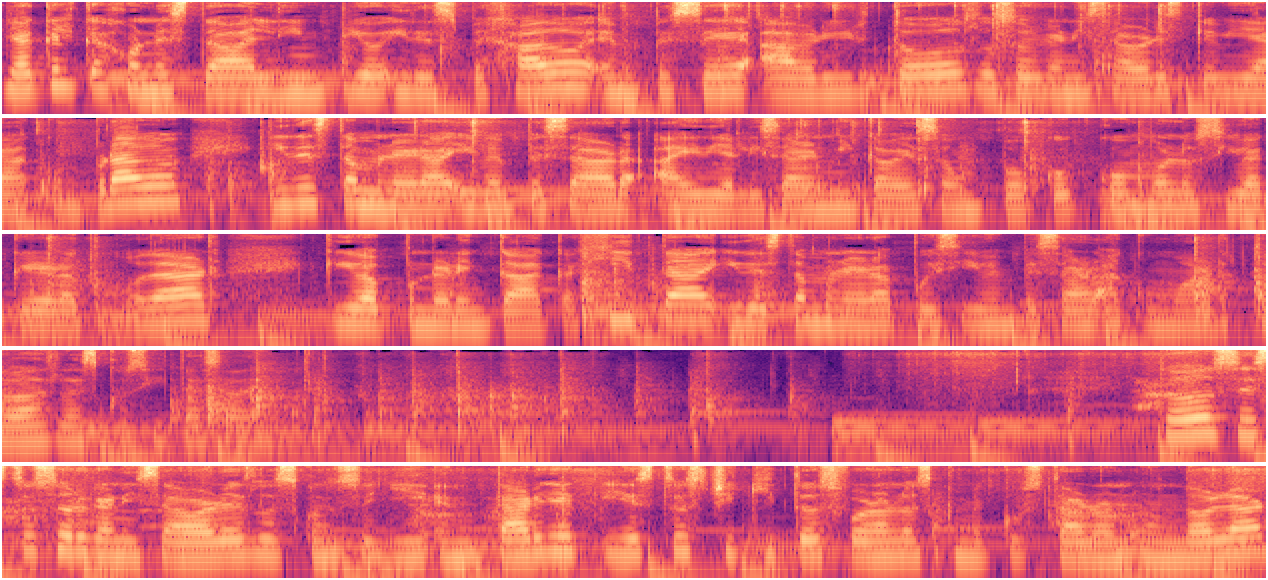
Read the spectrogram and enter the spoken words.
Ya que el cajón estaba limpio y despejado, empecé a abrir todos los organizadores que había comprado y de esta manera iba a empezar a idealizar en mi cabeza un poco cómo los iba a querer acomodar, qué iba a poner en cada cajita y de esta manera pues iba a empezar a acomodar todas las cositas adentro. Todos estos organizadores los conseguí en Target y estos chiquitos fueron los que me costaron un dólar.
